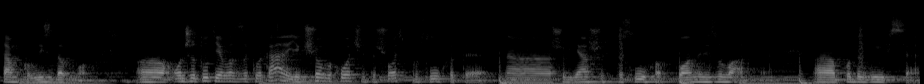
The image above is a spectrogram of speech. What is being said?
там колись давно. Отже, тут я вас закликаю, якщо ви хочете щось прослухати, щоб я щось послухав, поаналізував там, подивився,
